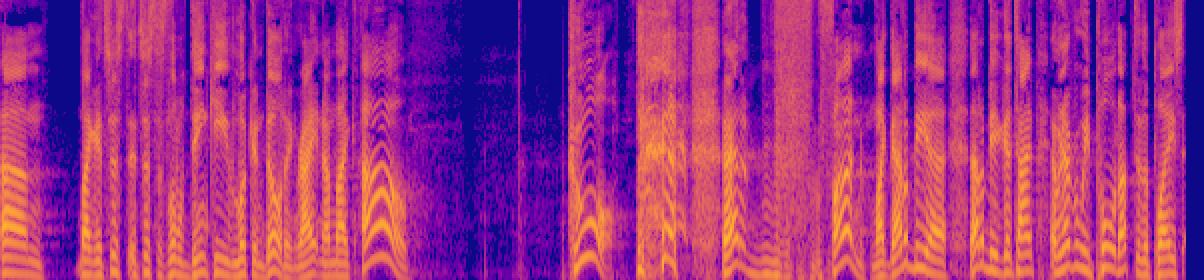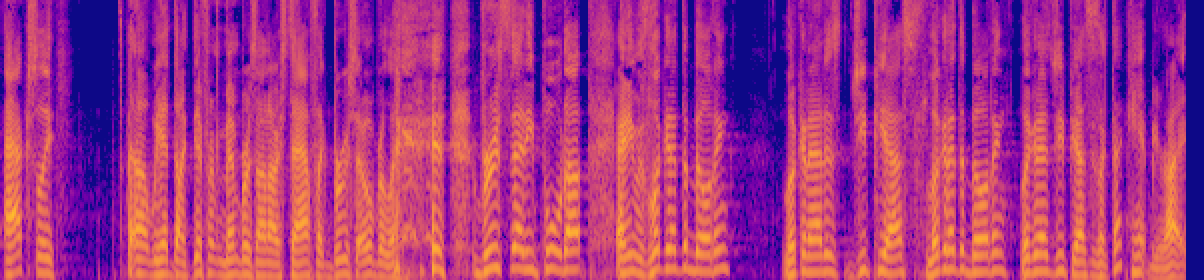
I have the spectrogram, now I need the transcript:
um, like it's just it's just this little dinky looking building, right? And I'm like, oh, cool that fun. Like that'll be a that'll be a good time. And whenever we pulled up to the place, actually. Uh, we had like different members on our staff, like Bruce Oberlin. Bruce said he pulled up and he was looking at the building, looking at his GPS, looking at the building, looking at his GPS. He's like, that can't be right.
